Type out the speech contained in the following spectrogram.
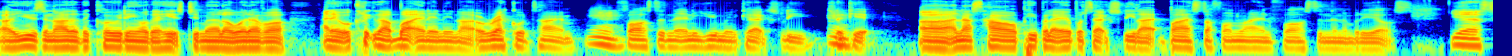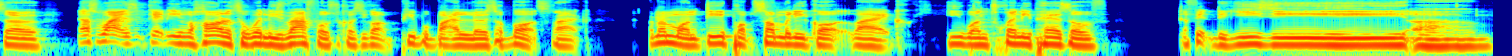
uh, using either the coding or the HTML or whatever, and it will click that button in in like a record time, faster than any human can actually click it. Uh, and that's how people are able to actually like buy stuff online faster than anybody else. Yeah, so that's why it's getting even harder to win these raffles because you got people buying loads of bots. Like I remember on Depop, somebody got like he won twenty pairs of I think the Yeezy um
